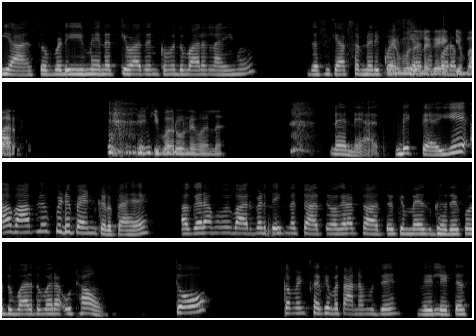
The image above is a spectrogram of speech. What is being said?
या सो बड़ी मेहनत के बाद इनको मैं दोबारा लाई हूँ। जैसे कि आप सबने यार रिक्वेस्ट मुझे किया था लगा फॉर एक अ ही बार एक ही बार होने वाला है। नहीं नहीं यार देखते हैं। ये अब आप लोग पे डिपेंड करता है। अगर आप हमें बार बार देखना चाहते हो अगर आप चाहते हो कि मैं इस गधे को दोबारा दोबारा उठाऊं तो कमेंट्स करके बताना मुझे मेरी लेटेस्ट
